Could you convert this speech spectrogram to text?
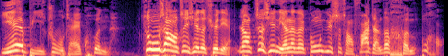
也比住宅困难。综上这些的缺点，让这些年来的公寓市场发展的很不好。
